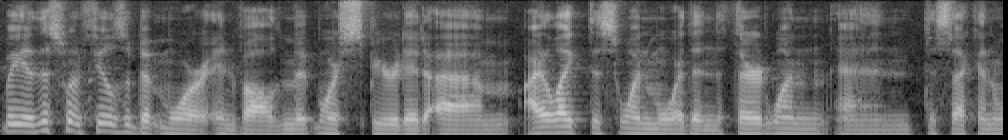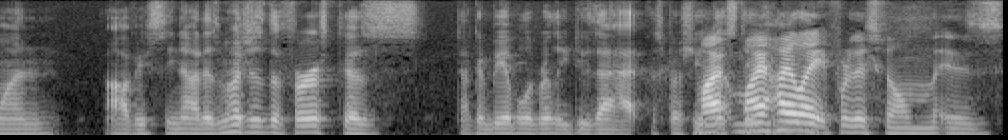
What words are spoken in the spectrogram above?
But yeah, this one feels a bit more involved, a bit more spirited. Um, I like this one more than the third one and the second one. Obviously, not as much as the first because not going to be able to really do that, especially. My, my highlight for this film is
